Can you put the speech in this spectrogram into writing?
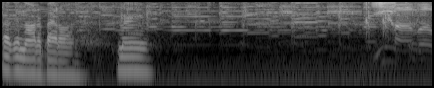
Fucking not a battle, man. Yeah.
